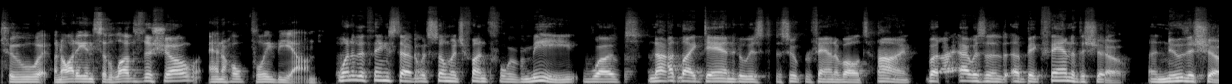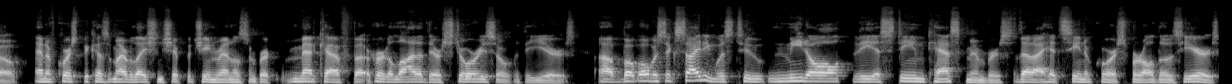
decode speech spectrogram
to an audience that loves the show and hopefully beyond. One of the things that was so much fun for me was not like Dan, who is the super fan of all time, but I, I was a, a big fan of the show. I knew the show. And of course, because of my relationship with Gene Reynolds and Burt Metcalfe, uh, heard a lot of their stories over the years. Uh, but what was exciting was to meet all the esteemed cast members that I had seen, of course, for all those years,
